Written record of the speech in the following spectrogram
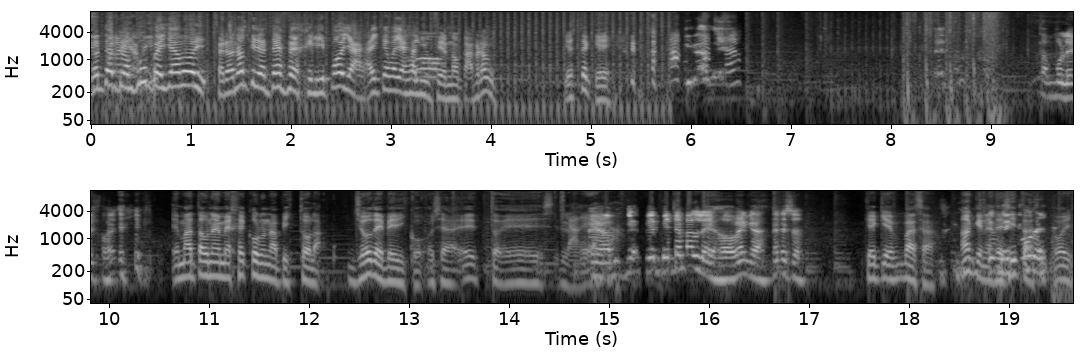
No te a preocupes, ya voy. Pero no tires F, gilipollas. Hay que vayas al infierno, cabrón. ¿Y este qué? Estás muy lejos, eh. He matado una MG con una pistola. Yo de médico. O sea, esto es la guerra. ve- ve- vete más lejos, venga, eso. ¿Qué, qué pasa? Ah, que necesitas. Oye.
